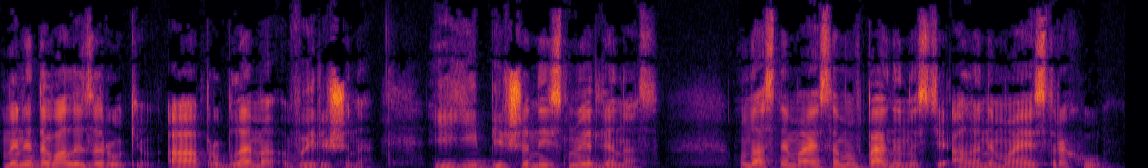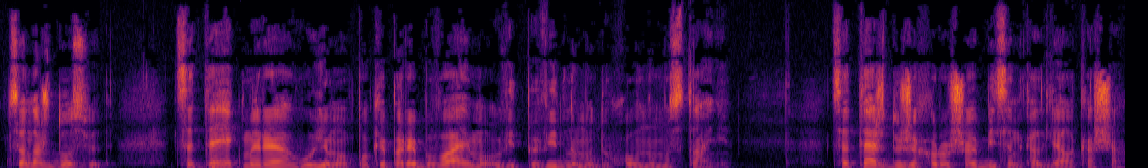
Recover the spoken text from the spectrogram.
ми не давали зароків, а проблема вирішена. Її більше не існує для нас. У нас немає самовпевненості, але немає страху. Це наш досвід. Це те, як ми реагуємо, поки перебуваємо у відповідному духовному стані. Це теж дуже хороша обіцянка для алкаша.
